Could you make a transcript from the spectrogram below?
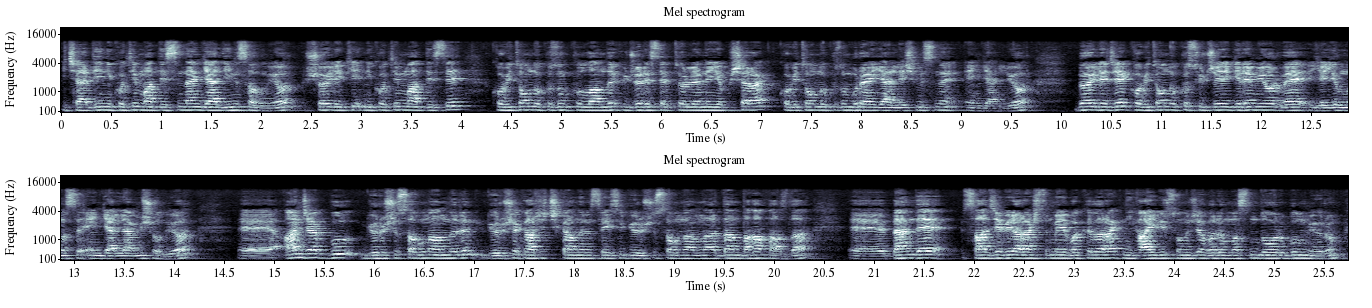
içerdiği nikotin maddesinden geldiğini savunuyor. Şöyle ki nikotin maddesi COVID-19'un kullandığı hücre reseptörlerine yapışarak COVID-19'un buraya yerleşmesini engelliyor. Böylece COVID-19 hücreye giremiyor ve yayılması engellenmiş oluyor. Ee, ancak bu görüşü savunanların, görüşe karşı çıkanların sayısı görüşü savunanlardan daha fazla. Ee, ben de sadece bir araştırmaya bakılarak nihai bir sonuca varılmasını doğru bulmuyorum.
